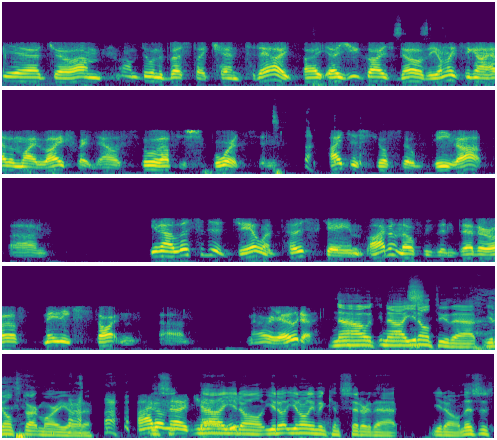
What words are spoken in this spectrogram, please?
Yeah, Joe, I'm I'm doing the best I can today. I, I, as you guys know, the only thing I have in my life right now is Philadelphia sports, and I just feel so beat up. Um, you know, I listened to Jalen post game. I don't know if we've been better off maybe starting uh, Mariota. No, no, you don't do that. You don't start Mariota. I don't know, Joe. No, you don't. You don't. You don't even consider that. You don't. This is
